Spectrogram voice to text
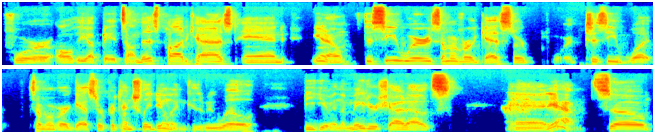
for all the updates on this podcast and you know to see where some of our guests are to see what some of our guests are potentially doing because we will be giving the major shout outs and yeah so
